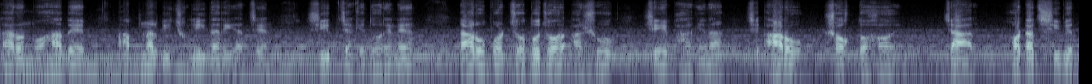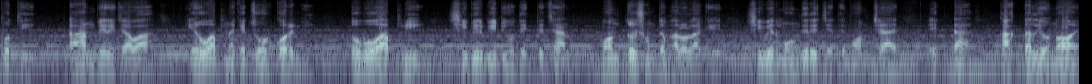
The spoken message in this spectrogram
কারণ মহাদেব আপনার পিছনেই দাঁড়িয়ে আছেন। শিব যাকে ধরে নেন, তার উপর যত জ্বর আসুক, সে ভাগে না, সে আরও শক্ত হয়। চার, হঠাৎ শিবের প্রতি টান বেড়ে যাওয়া, কেউ আপনাকে জোর করেনি। তবুও আপনি শিবের ভিডিও দেখতে চান মন্ত্র শুনতে ভালো লাগে। শিবের মন্দিরে যেতে মন চায়। একটা কাকতালীয় নয়,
